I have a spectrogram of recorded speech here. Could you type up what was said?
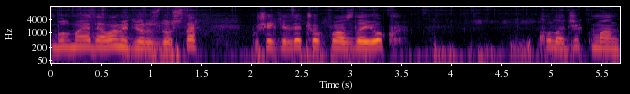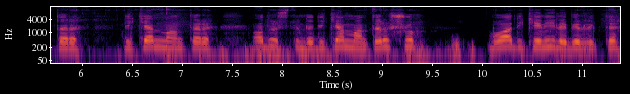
bulmaya devam ediyoruz dostlar. Bu şekilde çok fazla yok. Kulacık mantarı, diken mantarı. Adı üstünde diken mantarı şu boğa dikeniyle birlikte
